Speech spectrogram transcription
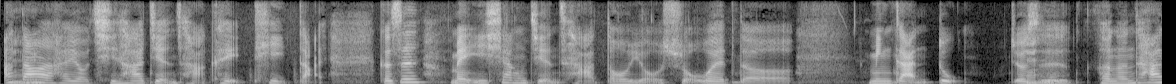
啊。当然还有其他检查可以替代，可是每一项检查都有所。谓的敏感度，就是可能他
